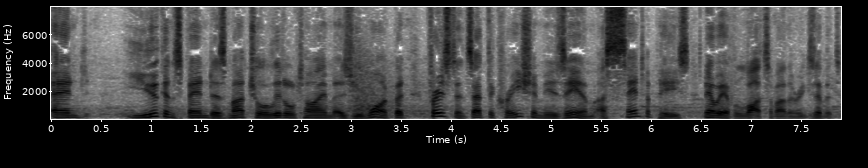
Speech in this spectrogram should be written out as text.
And you can spend as much or little time as you want. But for instance, at the Creation Museum, a centerpiece, now we have lots of other exhibits.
